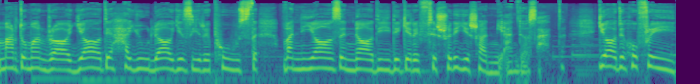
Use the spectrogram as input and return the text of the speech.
مردمان را یاد حیولای زیر پوست و نیاز نادیده گرفته شدهشان می اندازد. یاد حفری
